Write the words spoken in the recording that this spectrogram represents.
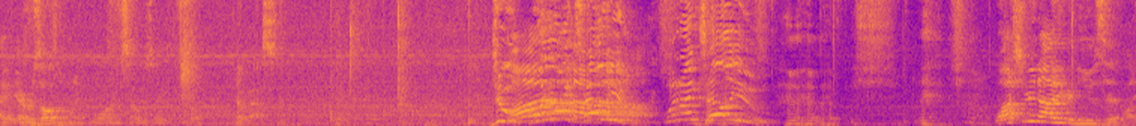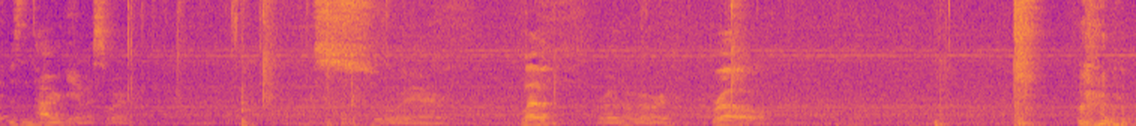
I, I resolved them like once. I was like, fuck. no pass. Dude, what did I tell you? What did I tell you? Watch me not even use him like this entire game. I swear. I swear. Eleven, Bro, no guard. bro.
